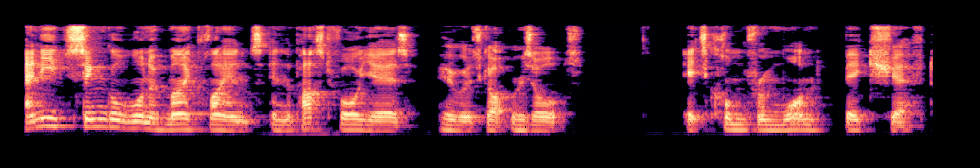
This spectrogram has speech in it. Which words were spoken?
Any single one of my clients in the past four years who has got results, it's come from one big shift:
